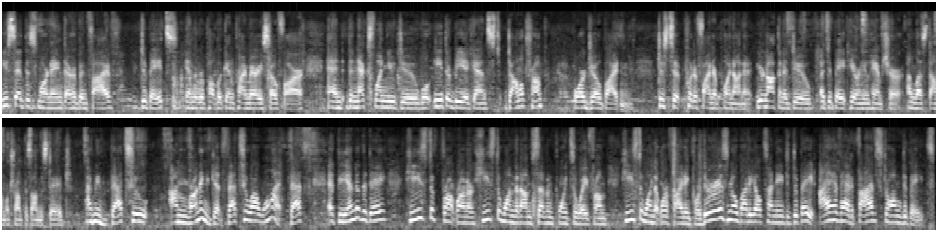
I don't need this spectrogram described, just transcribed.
You said this morning there have been five debates in the Republican primary so far, and the next one you do will either be against Donald Trump or Joe Biden. Just to put a finer point on it, you're not going to do a debate here in New Hampshire unless Donald Trump is on the stage. I mean, that's who I'm running against. That's who I want. That's at the end of the day, he's the front runner. He's the one that I'm seven points away from. He's the one that we're fighting for. There is nobody else I need to debate. I have had five strong debates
